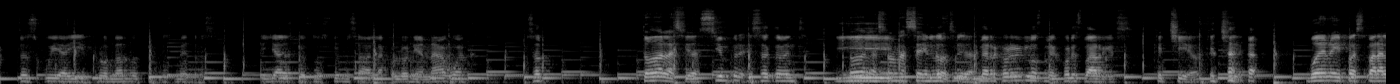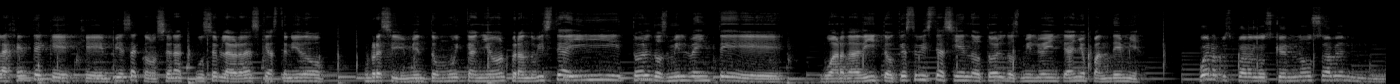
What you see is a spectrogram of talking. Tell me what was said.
Entonces fui ahí rondando por los metros. Y ya después nos fuimos a la colonia Náhuac. O sea, Toda la ciudad. siempre, exactamente. Y Toda la zona en centro los- ciudad. me recorrí los mejores barrios. Qué chido, qué chido. bueno, y pues para la gente que, empieza a conocer a Kusep, la verdad es que has tenido un recibimiento muy cañón, pero anduviste ahí todo el 2020 guardadito. ¿Qué estuviste haciendo todo el 2020, año pandemia? Bueno, pues para los que no saben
